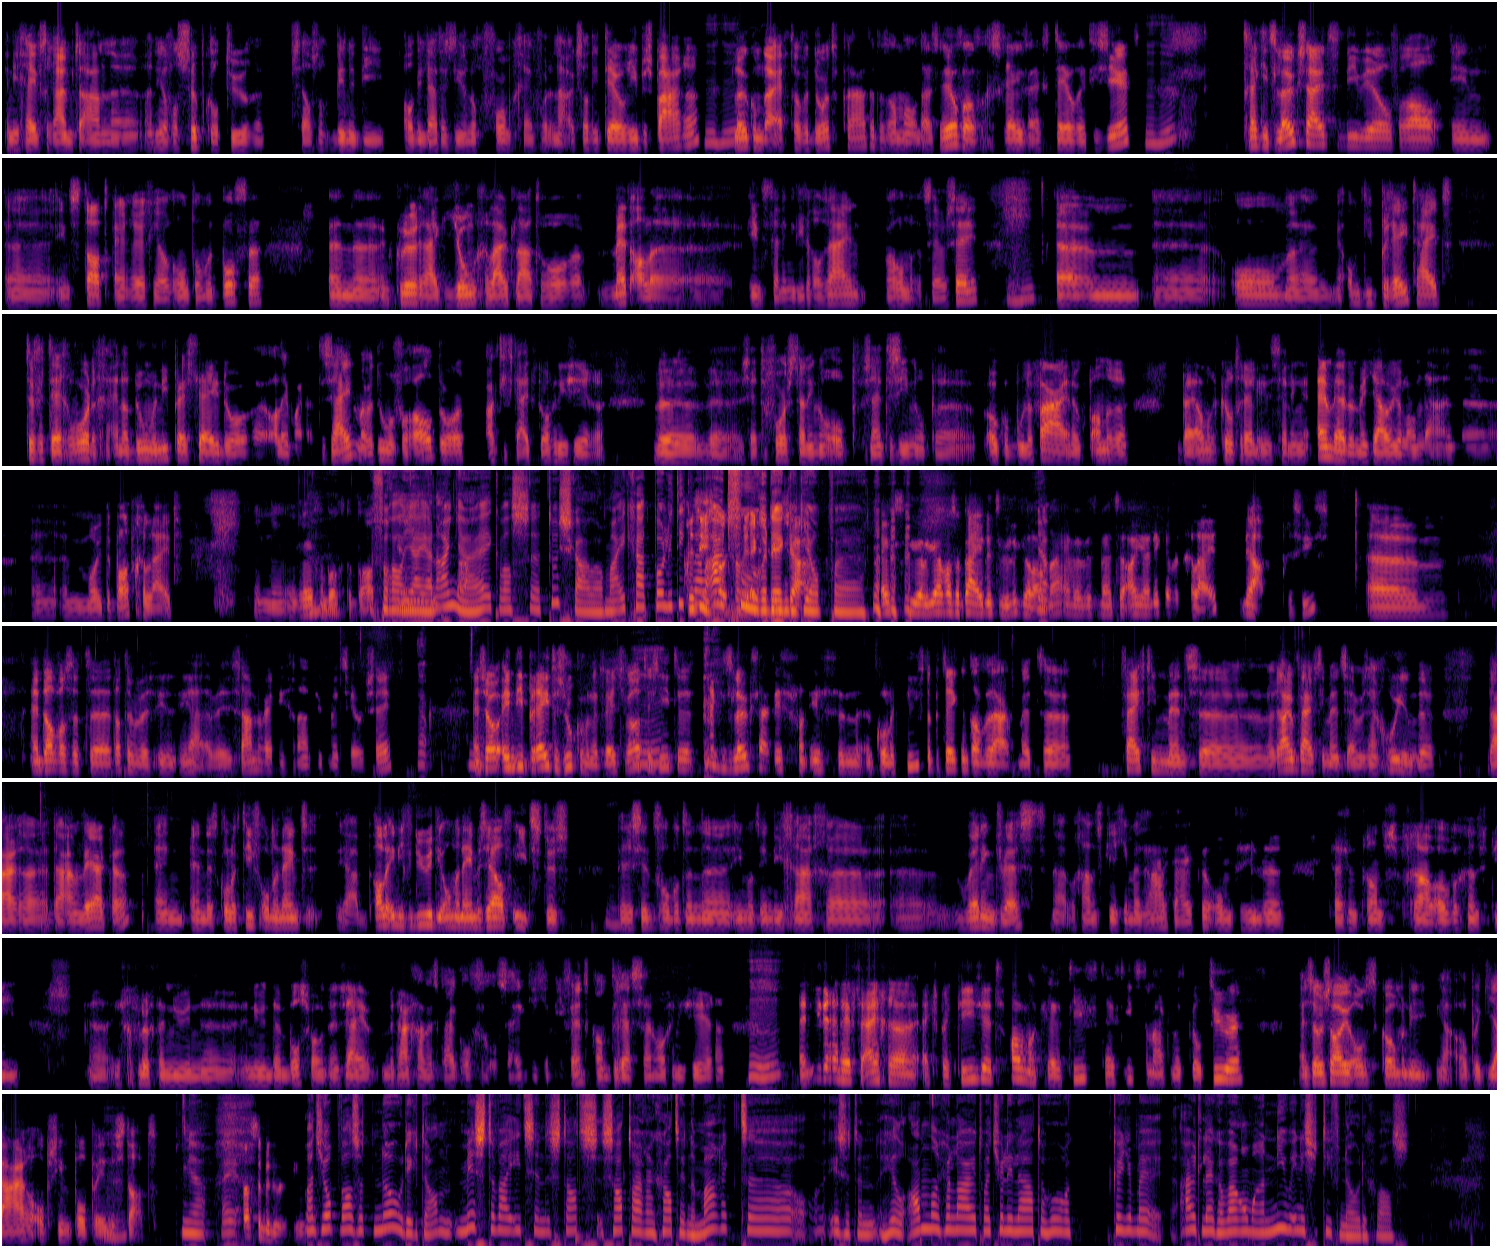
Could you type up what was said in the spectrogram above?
en die geeft ruimte aan, uh, aan heel veel subculturen. Zelfs nog binnen die, al die letters die er nog vormgegeven worden. Nou, ik zal die theorie besparen. Mm -hmm. Leuk om daar echt over door te praten. Dat is allemaal, daar is heel veel over geschreven en getheoretiseerd. Mm -hmm. Trek iets leuks uit. Die wil vooral in, uh, in stad en regio rondom het bossen een, uh, een kleurrijk jong geluid laten horen. Met alle instellingen die er al zijn, waaronder het COC. Mm -hmm. um, om, ja, om die breedheid te vertegenwoordigen. En dat doen we niet per se door alleen maar daar te zijn, maar we doen we vooral door activiteiten te organiseren. We, we zetten voorstellingen op, zijn te zien op, ook op Boulevard en ook op andere, bij andere culturele instellingen. En we hebben met jou, Jolanda, een, een mooi debat geleid een, eh, een regenboogdebat. Vooral jij en Anja, hè? ik was uh, toeschouwer, maar ik ga het politiek wel uitvoeren, denk ik, Job. Uh. jij was erbij natuurlijk, Jolanda, en we hebben het met Anja en ik hebben het geleid. Ja, precies. Um, en dat was het, dat hebben we, in, ja, hebben we in samenwerking gedaan natuurlijk met COC. Ja. En zo in die breedte zoeken we het, weet je wel. Het is mhm. niet, uh, iets leuks uit is, van, is een, een, collectief. Dat betekent dat we daar met uh, 15 mensen, ruim 15 mensen, en we zijn groeiende daar, daaraan werken. En, en het collectief onderneemt, ja, alle individuen die ondernemen zelf iets. Dus hm. er zit bijvoorbeeld een, uh, iemand in die graag uh, wedding dressed. Nou, we gaan eens een keertje met haar kijken om te zien. zij is een trans vrouw overigens, die is gevlucht en nu in, en nu in Den Bosch woont. En zij, met haar gaan we eens kijken of, of zij een keertje een event kan dressen en organiseren. Hm. En iedereen heeft zijn eigen expertise. Het is allemaal creatief. Het heeft iets te maken met cultuur. En zo zal je ons de komende ja, hopelijk jaren opzien poppen in de mhm. stad. Ja. Dat is de bedoeling. Want Job, was het nodig dan? Misten wij iets in de stad? Zat daar een gat in de markt? Uh, is het een heel ander geluid wat jullie laten horen? Kun je me uitleggen waarom er een nieuw initiatief nodig was?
